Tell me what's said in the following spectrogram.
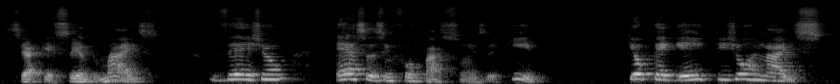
se aquecendo mais? Vejam essas informações aqui que eu peguei de jornais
